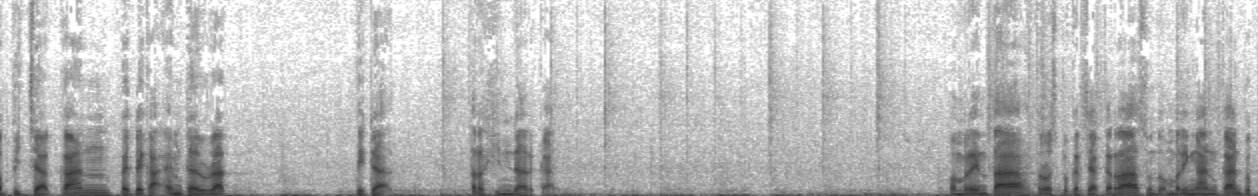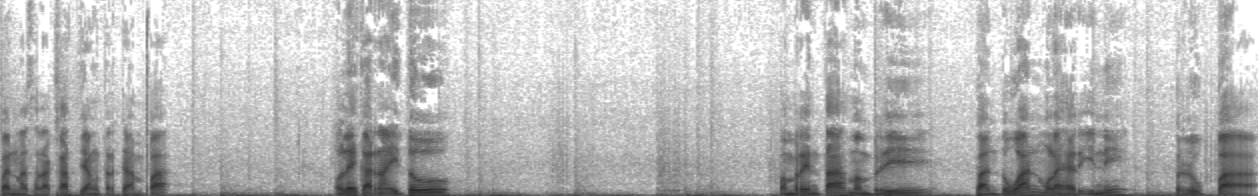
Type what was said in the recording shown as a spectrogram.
kebijakan PPKM darurat tidak terhindarkan. Pemerintah terus bekerja keras untuk meringankan beban masyarakat yang terdampak. Oleh karena itu, pemerintah memberi bantuan mulai hari ini berupa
